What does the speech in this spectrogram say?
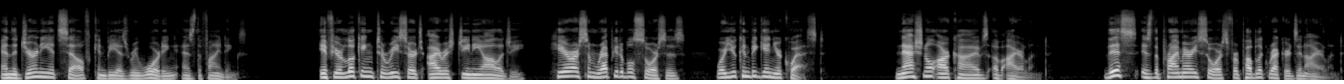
and the journey itself can be as rewarding as the findings. If you're looking to research Irish genealogy, here are some reputable sources where you can begin your quest. National Archives of Ireland. This is the primary source for public records in Ireland.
